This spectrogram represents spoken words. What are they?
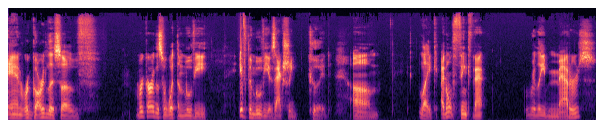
and regardless of regardless of what the movie, if the movie is actually good, um, like I don't think that really matters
